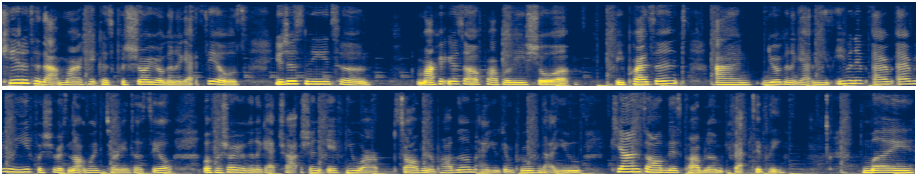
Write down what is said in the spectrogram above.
cater to that market because for sure you're going to get sales. You just need to market yourself properly, show up be present and you're gonna get leads. Even if every lead for sure is not going to turn into a sale but for sure you're gonna get traction if you are solving a problem and you can prove that you can solve this problem effectively. My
